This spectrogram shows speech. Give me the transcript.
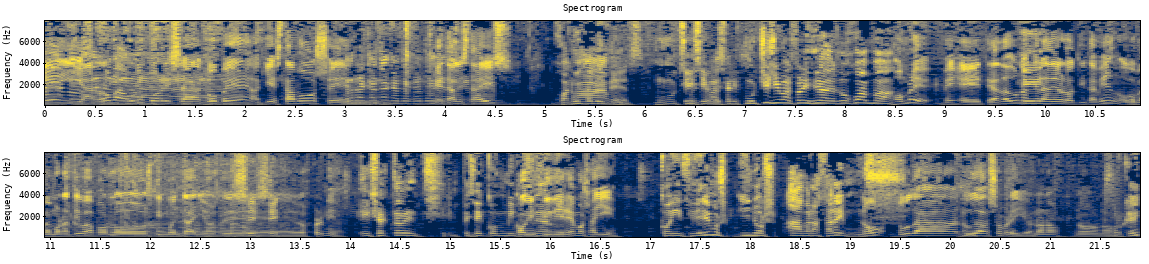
¡Ey! Arroba Grupo Risa Cope. Aquí estamos. en- ¿Qué tal estáis? Juanma, Muy felices. Muchísimas, muchísimas felicidades, don Juanma. Hombre, me- eh, ¿te han dado una cena de oro a ti también? ¿O conmemorativa por los 50 años de Sí, sí. los premios? Exactamente. Empecé con mi Coincidiremos allí. Coincidiremos y nos abrazaremos. No, duda, duda sobre ello. No, no, no, no. ¿Por qué?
